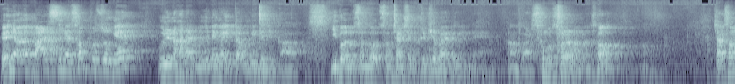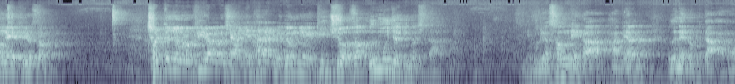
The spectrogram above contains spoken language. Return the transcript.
왜냐하면 말씀의 선포 속에 우리는 하나님의 은혜가 있다고 믿으니까 이번 선거 성찬식 그렇게 봐야 되겠네. 아, 말 선포 선언하면서. 어. 자 성례의 필요성. 절대적으로 필요한 것이 아닌 하나님의 명령에 비추어서 의무적인 것이다. 우리가 성례가 하면 은혜롭다.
